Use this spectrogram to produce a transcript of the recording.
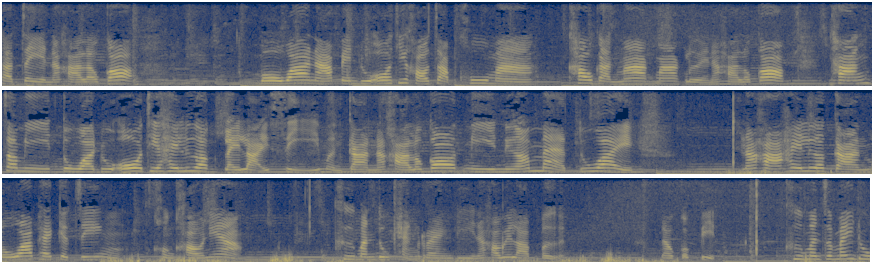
ชัดเจนนะคะ แล้วก็โบว่านะเป็นดูโอที่เขาจับคู่มาเข้ากันมากมากเลยนะคะ แล้วก็ทั้งจะมีตัวดูโอที่ให้เลือกหลาย ๆ สีเหมือนกันนะคะ แล้วก็มีเนื้อแมตด้วยนะคะ ให้เลือกกันเพราะว่าแพคเกจจิ้งของเขาเนี่ย คือมันดูแข็งแรงดีนะคะ เวลาเปิด แล้วก็ปิด คือมันจะไม่ดู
